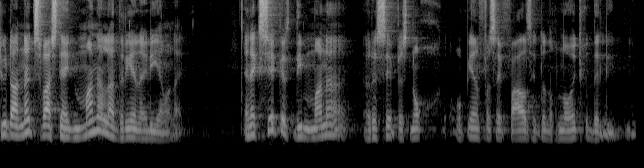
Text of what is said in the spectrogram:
toe daar niks was nie. Hy het manna laat reën uit die hemel uit. En ek seker die manna resep is nog op een van sy files het nog nooit gedelete nie.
